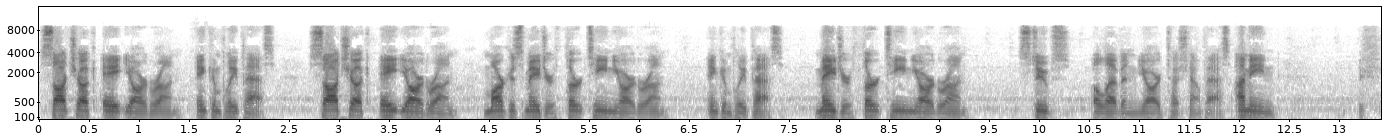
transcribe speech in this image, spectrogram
Sawchuk eight yard run, incomplete pass, Sawchuk eight yard run, Marcus Major thirteen yard run, incomplete pass, Major thirteen yard run, Stoops 11 yard touchdown pass. I mean, if,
